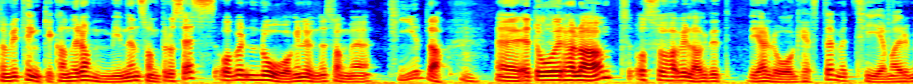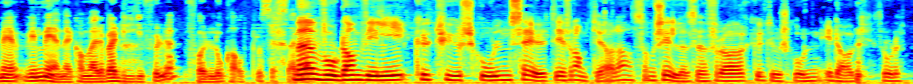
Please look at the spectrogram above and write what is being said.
som vi tenker kan ramme inn en sånn prosess over noenlunde samme tid. da. Mm. Et år, halvannet. Og så har vi lagd et dialoghefte med temaer vi mener kan være verdifulle for lokalt prosessarbeid. Men hvordan vil kulturskolen se ut i framtida, som skiller seg fra kulturskolen i dag, tror du?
